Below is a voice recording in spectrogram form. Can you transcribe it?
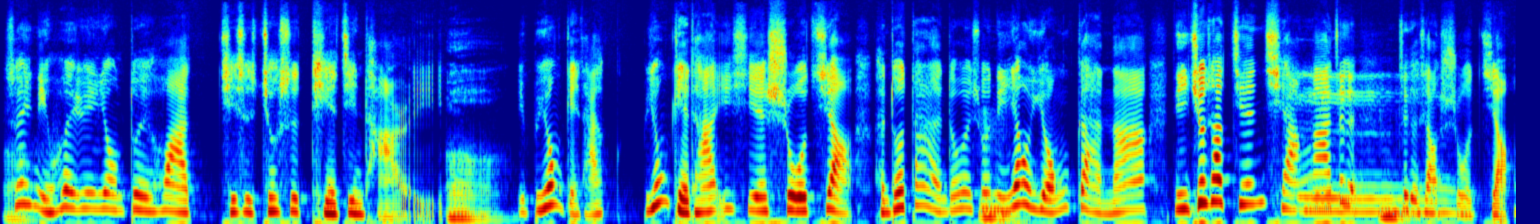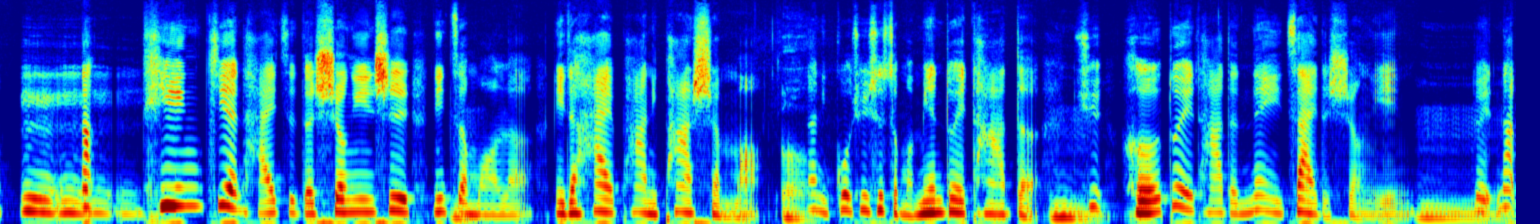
哦、所以你会运用对话，其实就是贴近他而已。哦，你不用给他。不用给他一些说教，很多大人都会说，你要勇敢啊，嗯、你就是要坚强啊，嗯、这个这个叫说教。嗯嗯，那听见孩子的声音是你怎么了？嗯、你的害怕，你怕什么？哦、那你过去是怎么面对他的？嗯、去核对他的内在的声音。嗯，对，那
